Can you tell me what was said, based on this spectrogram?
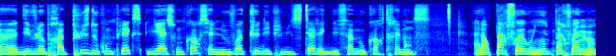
développera plus de complexes liés à son corps si elle ne voit que des publicités avec des femmes au corps très mince. Alors parfois oui, parfois non.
